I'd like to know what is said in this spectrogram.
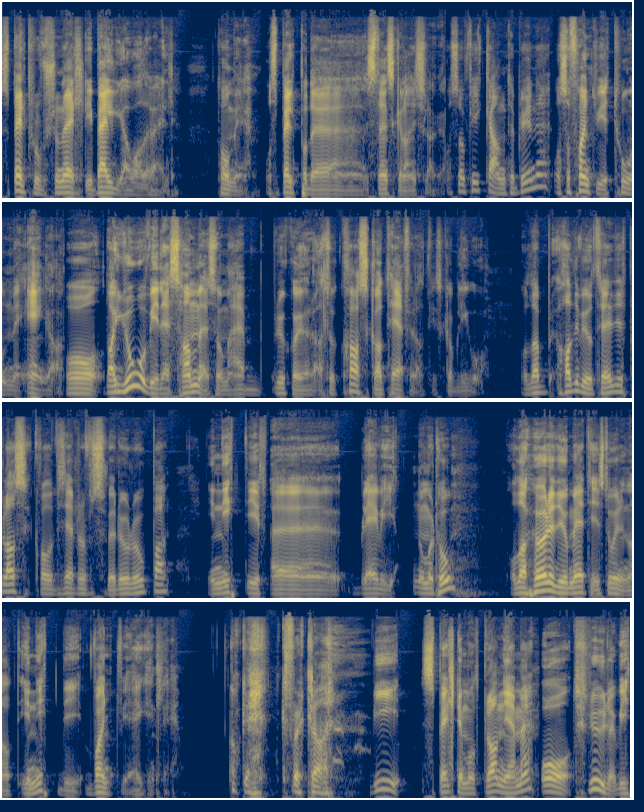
spilt profesjonelt i Belgia, var det vel. Tommy, og spilte på det svenske landslaget. Og Så fikk jeg han til Bryne, og så fant vi et ton med en gang. Og da gjorde vi det samme som jeg bruker å gjøre. Altså hva skal til for at vi skal bli gode? Og da hadde vi jo tredjeplass, kvalifiserte oss for Europa. I 90 eh, ble vi nummer to. Og da hører det jo med til historien at i 90 vant vi egentlig. OK, forklar. Vi spilte mot Brann hjemme, og tror vi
